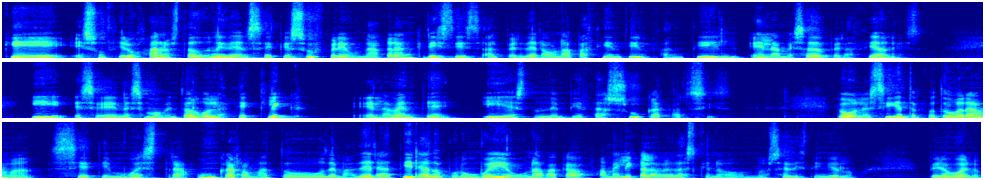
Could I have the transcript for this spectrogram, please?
que es un cirujano estadounidense que sufre una gran crisis al perder a una paciente infantil en la mesa de operaciones. Y en ese momento algo le hace clic en la mente y es donde empieza su catarsis. Luego en el siguiente fotograma se te muestra un carromato de madera tirado por un buey o una vaca famélica, la verdad es que no, no sé distinguirlo. Pero bueno,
